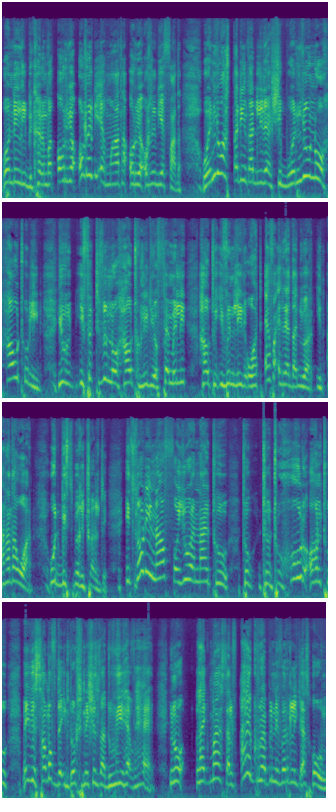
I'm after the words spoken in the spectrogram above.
one day you will become a mother, or you're already a mother, or you're already a father, when you are studying that leadership, when you know how to lead, you effectively know how to lead your family, how to even lead whatever area that you are in. Another one would be spirituality. It's not enough for you and I to to to, to hold on to maybe some of the indoctrinations that we have had. You know, like myself, I grew up in a very religious home,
